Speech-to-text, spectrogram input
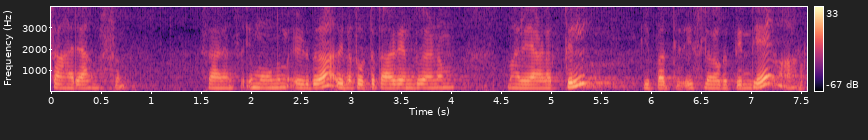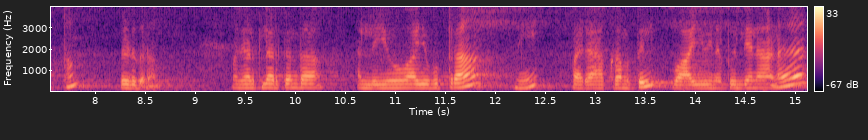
സാരാംശം. സാരാംശം. ഈ മൂന്നും എഴുതുക. അതിന് തൊട്ട് താഴെ എന്ത് വേണം? മലയാളത്തിൽ ഈ പദ്യ ഈ ശ്ലോകത്തിന്റെ അർത്ഥം എഴുതണം. മലയാളത്തിലെ അർത്ഥം എന്താ? അല്ലയോ വായുപുത്ര നീ പരാക്രമത്തിൽ വായുവിന് തുല്യനാണ്.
